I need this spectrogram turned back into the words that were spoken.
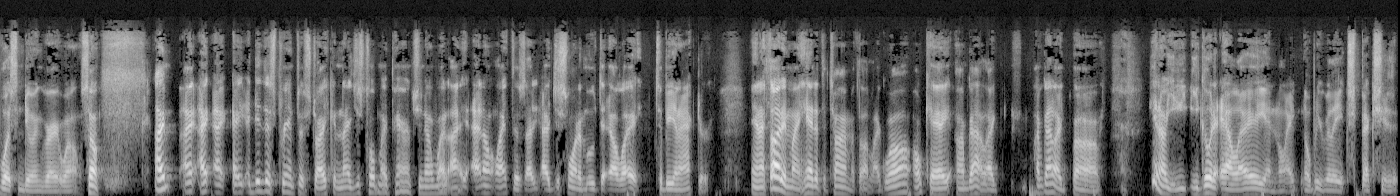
wasn't doing very well so I, I, I, I did this preemptive strike and I just told my parents, you know what, I, I don't like this. I, I just want to move to LA to be an actor and I thought in my head at the time, I thought like, well, okay, I've got like, I've got like, uh, you know, you you go to L.A. and like nobody really expects you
